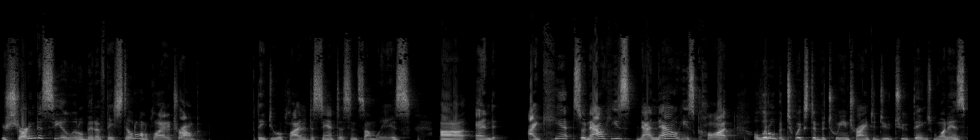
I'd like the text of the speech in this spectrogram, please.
you're starting to see a little bit of they still don't apply to Trump, but they do apply to DeSantis in some ways. Uh, and I can't. So now he's now now he's caught a little betwixt and between trying to do two things. One is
